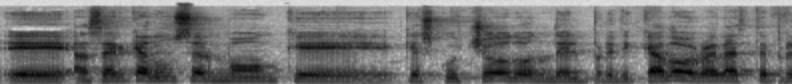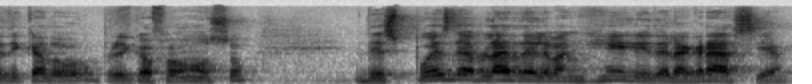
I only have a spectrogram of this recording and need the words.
eh, acerca de un sermón que, escuchó donde el predicador, ¿verdad? Este predicador, un predicador famoso, después de hablar del Evangelio y de la gracia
